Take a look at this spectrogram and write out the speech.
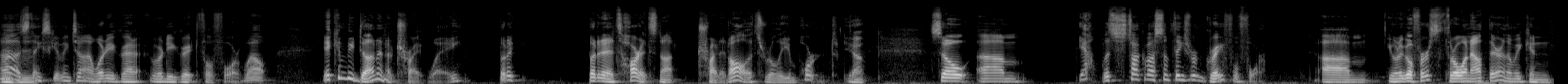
Oh, it's Thanksgiving time. What are you grat- what are you grateful for? Well, it can be done in a trite way, but it, but at its heart, it's not trite at all. It's really important. Yeah. So, um, yeah, let's just talk about some things we're grateful for. Um, you want to go first? Throw one out there, and then we can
